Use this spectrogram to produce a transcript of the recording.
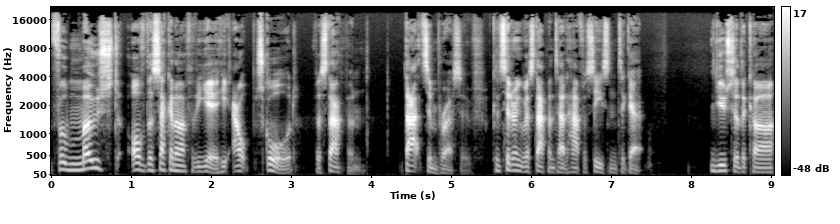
for most of the second half of the year, he outscored Verstappen. That's impressive, considering Verstappen's had half a season to get used to the car,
